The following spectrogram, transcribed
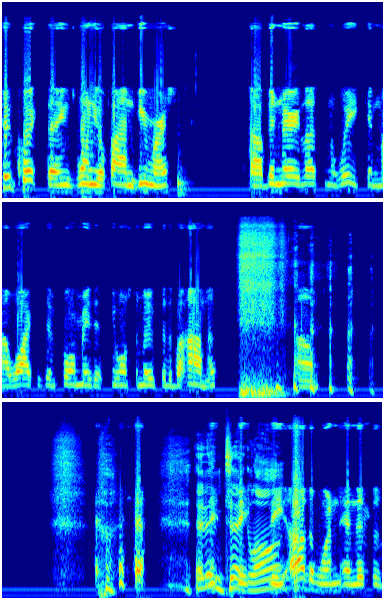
two quick things. One you'll find humorous. Uh, I've been married less than a week, and my wife has informed me that she wants to move to the Bahamas. Um, that didn't take the, long. The other one, and this is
